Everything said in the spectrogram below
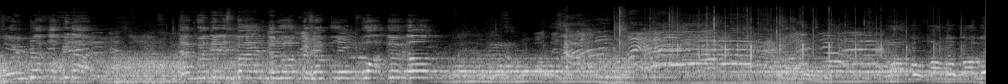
pour une place en finale. D'un côté l'Espagne, de l'autre le Japon, 3, 2, 1. Bravo, bravo, bravo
